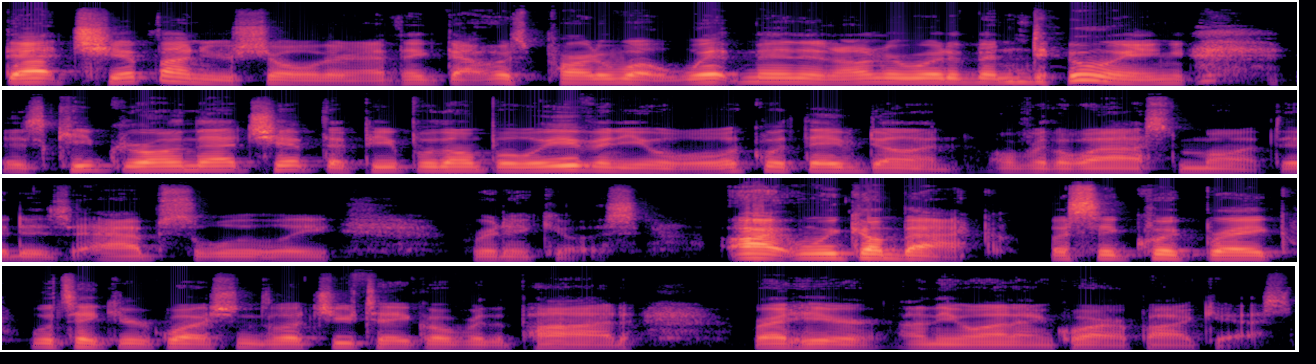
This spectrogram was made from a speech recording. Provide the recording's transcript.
that chip on your shoulder. And I think that was part of what Whitman and Underwood have been doing is keep growing that chip that people don't believe in you. Look what they've done over the last month. It is absolutely ridiculous. All right, when we come back, let's take a quick break. We'll take your questions, let you take over the pod right here on the Illini Inquirer podcast.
